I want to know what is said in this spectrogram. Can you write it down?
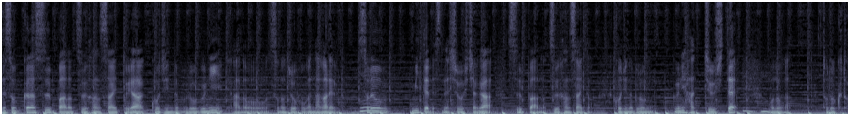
でそこからスーパーの通販サイトや個人のブログにあのその情報が流れると。それを見てですね消費者がスーパーの通販サイト個人のブログに発注して物が届くと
